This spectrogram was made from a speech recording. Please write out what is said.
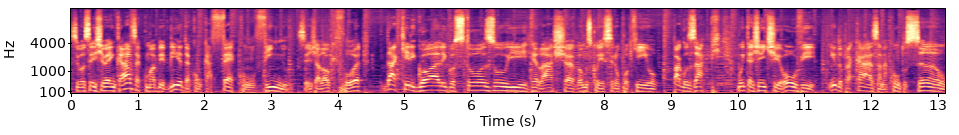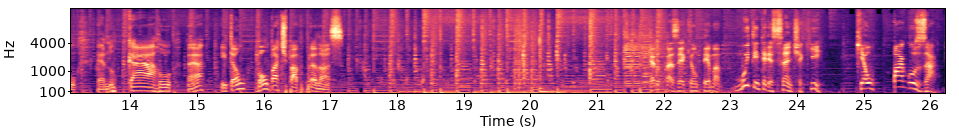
Se você estiver em casa com uma bebida, com café, com vinho, seja lá o que for, dá aquele gole gostoso e relaxa. Vamos conhecer um pouquinho Pago Zap. Muita gente ouve indo para casa, na condução, é, no carro, né? Então, bom bate-papo para nós. Quero trazer aqui um tema muito interessante aqui, que é o Pago Zap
